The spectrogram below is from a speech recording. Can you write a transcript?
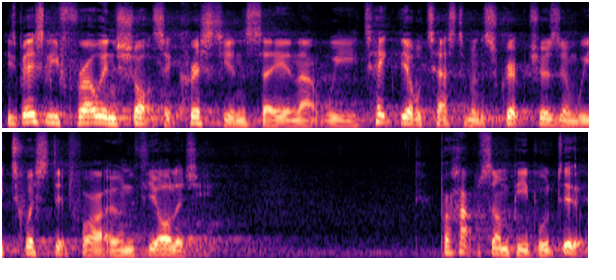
He's basically throwing shots at Christians, saying that we take the Old Testament scriptures and we twist it for our own theology. Perhaps some people do.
